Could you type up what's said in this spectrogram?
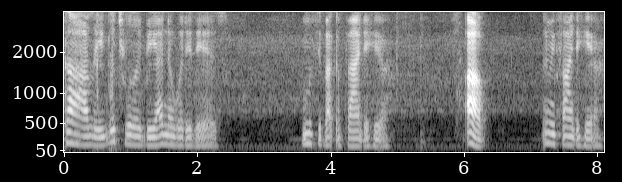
golly, which will it be? I know what it is. Let me see if I can find it here. Oh, let me find it here.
